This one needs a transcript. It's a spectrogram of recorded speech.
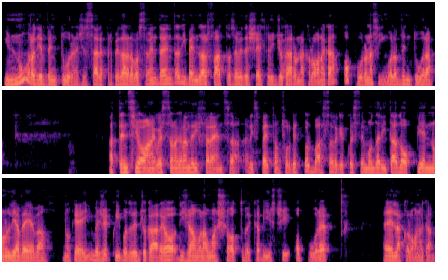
Il numero di avventure necessarie a perpetuare la vostra vendetta dipende dal fatto se avete scelto di giocare una cronaca oppure una singola avventura. Attenzione, questa è una grande differenza rispetto a un Forgetful Bastard che queste modalità doppie non le aveva. Ok? Invece qui potete giocare o diciamo la one shot per capirci, oppure eh, la cronaca.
